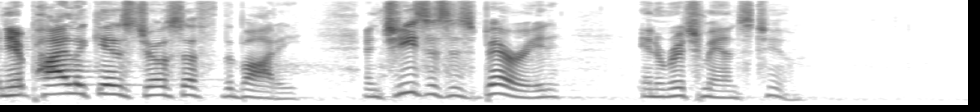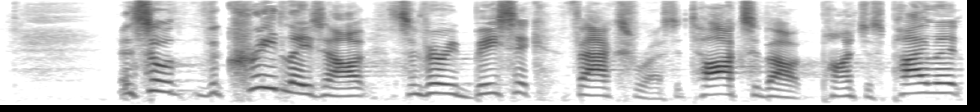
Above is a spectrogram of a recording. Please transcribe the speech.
And yet, Pilate gives Joseph the body, and Jesus is buried in a rich man's tomb. And so the creed lays out some very basic facts for us. It talks about Pontius Pilate,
